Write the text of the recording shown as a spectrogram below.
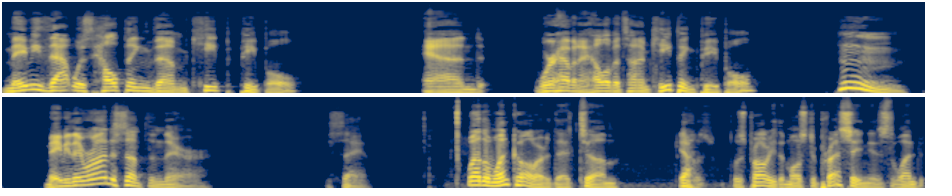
maybe that was helping them keep people. And we're having a hell of a time keeping people. Hmm. Maybe they were onto something there. Just saying. Well, the one caller that um, yeah. was, was probably the most depressing is the one.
